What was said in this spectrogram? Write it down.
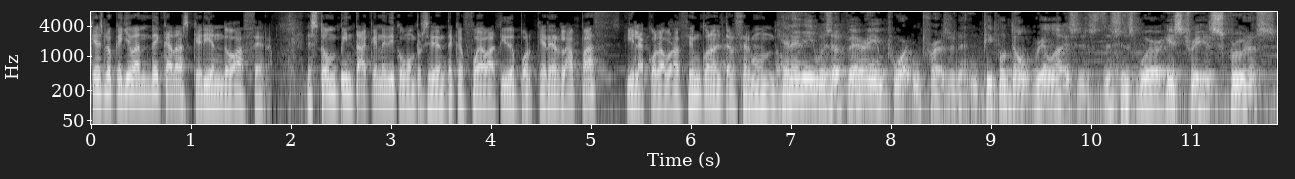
que es lo que llevan décadas queriendo hacer. Stone pinta a Kennedy como un presidente que fue abatido por querer la paz y la colaboración con el tercer mundo. Kennedy was a very important president, and people don't realize this. This is where history has screwed us.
